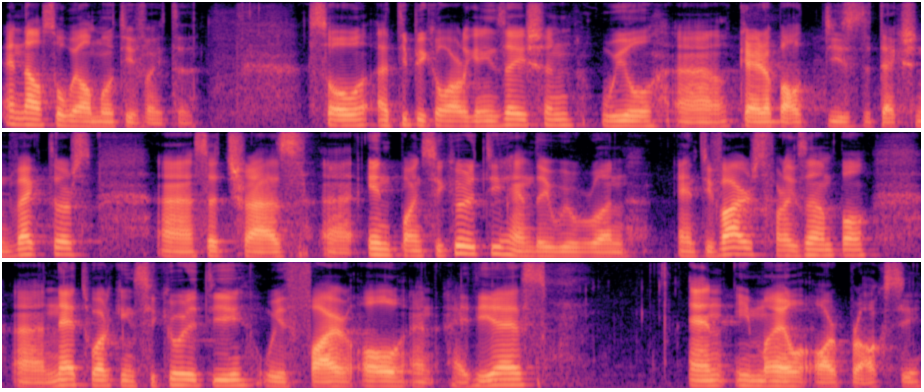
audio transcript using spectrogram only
and also well motivated. So a typical organization will uh, care about these detection vectors, uh, such as uh, endpoint security, and they will run antivirus, for example, networking security with firewall and IDS, and email or proxy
